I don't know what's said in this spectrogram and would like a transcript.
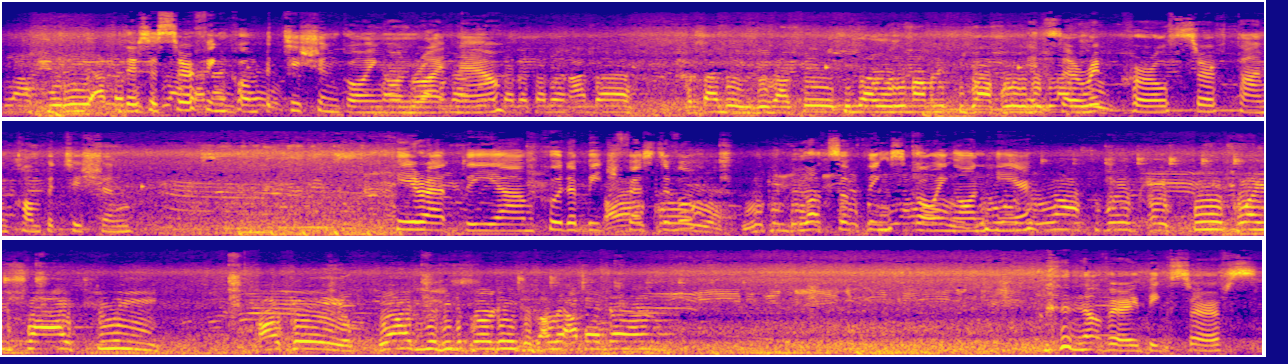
There's a surfing competition going on right now. It's a Rip Curl surf time competition here at the um, Kuta Beach Festival. Lots of things going on here. Okay, you see the. Not very big surfs.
